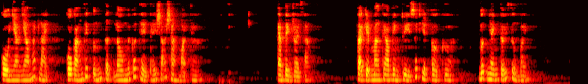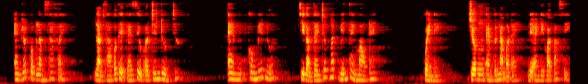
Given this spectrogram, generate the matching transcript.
Cô nhào nhào mắt lại, cố gắng thích ứng thật lâu mới có thể thấy rõ ràng mọi thứ. Em tỉnh rồi sao? Tạ Kiệt mang theo bình thủy xuất hiện ở cửa, bước nhanh tới giường bệnh. Em rốt cuộc làm sao vậy? Làm sao có thể té xỉu ở trên đường chứ? Em không biết nữa, chỉ cảm thấy trước mắt biến thành màu đen. Quên đi, trước em cứ nằm ở đây để anh đi gọi bác sĩ.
